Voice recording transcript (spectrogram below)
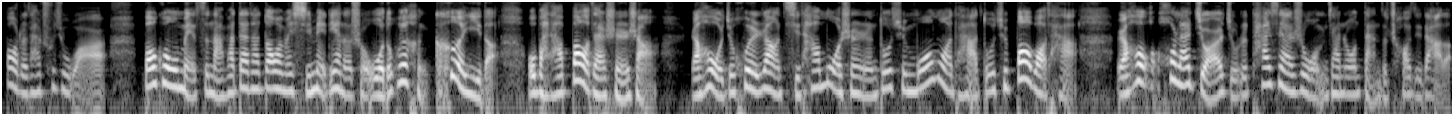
抱着他出去玩儿，包括我每次哪怕带他到外面洗美店的时候，我都会很刻意的，我把他抱在身上，然后我就会让其他陌生人多去摸摸他，多去抱抱他。然后后来久而久之，他现在是我们家那种胆子超级大的，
